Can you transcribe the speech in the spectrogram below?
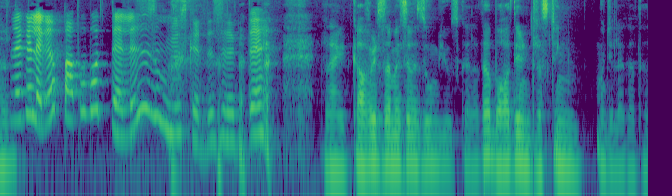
मेरे को लगा पापा बहुत पहले से जूम यूज़ करते से लगता है। राइट काफ़ी समय से मैं जूम यूज़ कर रहा था। बहुत ही इंटरेस्टिंग मुझे लगा था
